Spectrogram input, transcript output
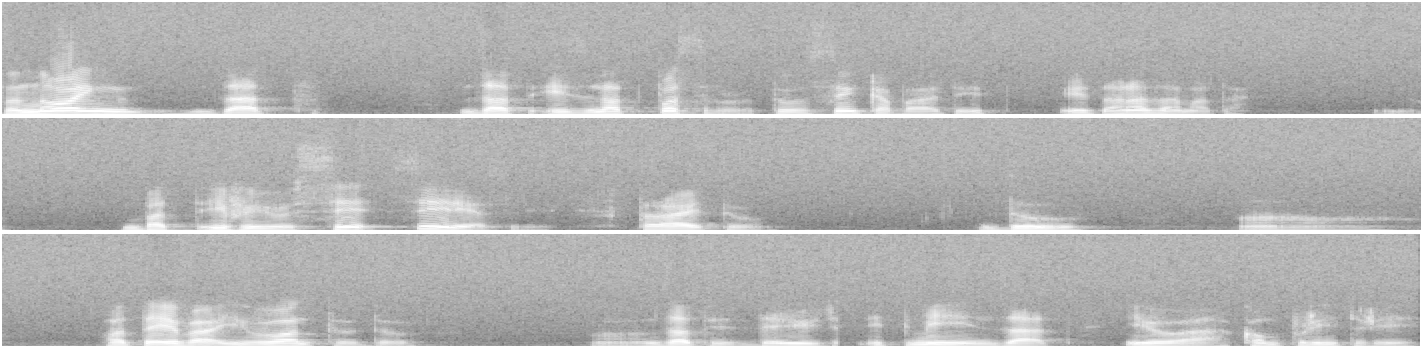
So knowing that that is not possible to think about it is another matter. But if you se- seriously try to do uh, whatever you want to do, uh, that is delusion. It means that you are completely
